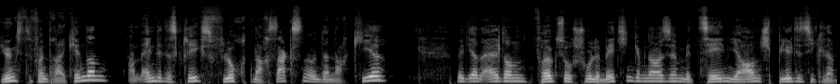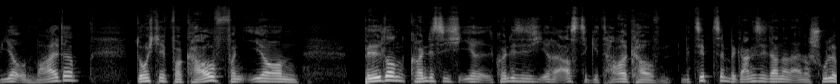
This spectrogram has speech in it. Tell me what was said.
Jüngste von drei Kindern. Am Ende des Kriegs Flucht nach Sachsen und dann nach Kiel mit ihren Eltern, Volkshochschule Mädchengymnasium. Mit zehn Jahren spielte sie Klavier und malte. Durch den Verkauf von ihren Bildern konnte, sich ihre, konnte sie sich ihre erste Gitarre kaufen. Mit 17 begann sie dann an einer Schule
